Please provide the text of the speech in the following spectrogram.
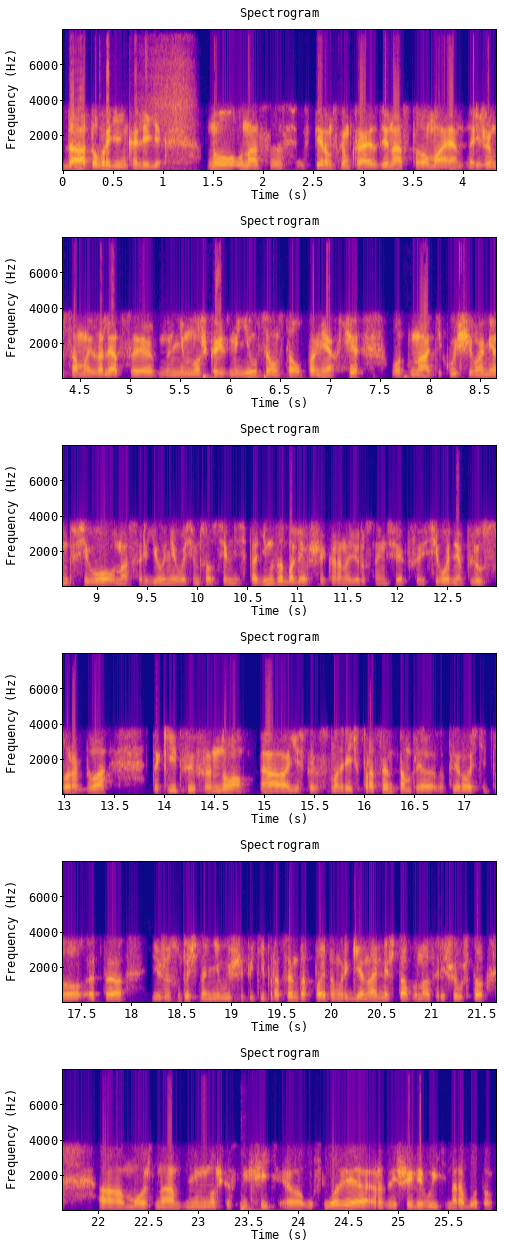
Да, добрый день, коллеги. Ну, у нас в Пермском крае с 12 мая режим самоизоляции немножко изменился, он стал помягче. Вот на текущий момент всего у нас в регионе 871 заболевший коронавирусной инфекцией, сегодня плюс 42 такие цифры. Но э, если смотреть в процентном приросте, то это ежесуточно не выше 5%, поэтому региональный штаб у нас решил, что э, можно немножко смягчить э, условия, разрешили выйти на работу,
